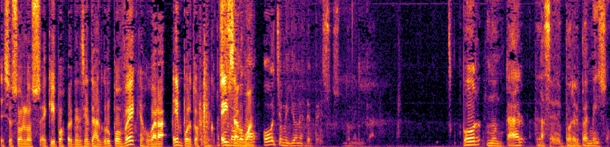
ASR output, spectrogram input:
Esos son los equipos pertenecientes al grupo B que jugará en Puerto Rico, Esos en son San como Juan. 8 millones de pesos dominicanos. Por montar la sede, por el permiso.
